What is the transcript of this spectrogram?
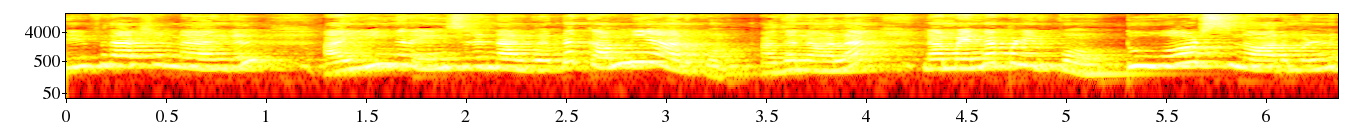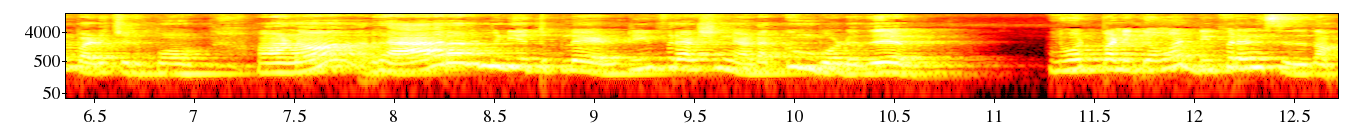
ரீஃப்ராக்ஷன் ஆங்கிள் ஐங்கிற இன்சிடென்ட் ஆங்கிளை விட கம்மியாக இருக்கும். அதனால நம்ம என்ன பண்ணியிருப்போம் டுவர்ட்ஸ் நார்மல்னு படிச்சிருப்போம். ஆனால் ரேரர் மீடியத்துக்குள்ளே ரீஃப்ராக்ஷன் நடக்கும் பொழுது நோட் பண்ணிக்கோங்க டிஃபரன்ஸ் இதுதான்.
